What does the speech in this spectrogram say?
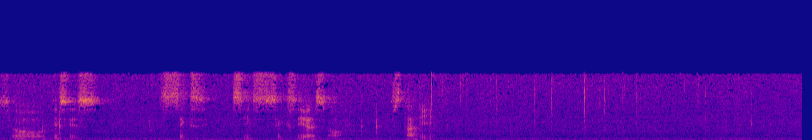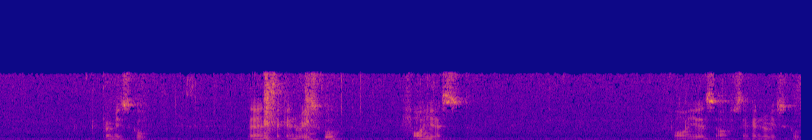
So this is six, six years of study. Primary school. Then secondary school, four years. Four years of secondary school.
